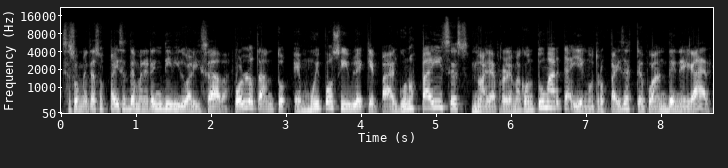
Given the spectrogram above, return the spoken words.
se somete a esos países de manera individualizada. Por lo tanto, es muy posible que para algunos países no haya problema con tu marca y en otros países te puedan denegar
